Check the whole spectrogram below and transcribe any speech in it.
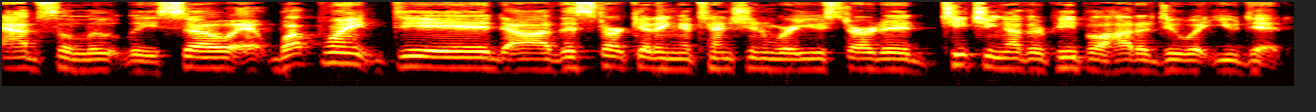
Absolutely. So, at what point did uh, this start getting attention where you started teaching other people how to do what you did?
